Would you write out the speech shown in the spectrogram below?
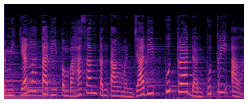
Demikianlah tadi pembahasan tentang menjadi putra dan putri Allah.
